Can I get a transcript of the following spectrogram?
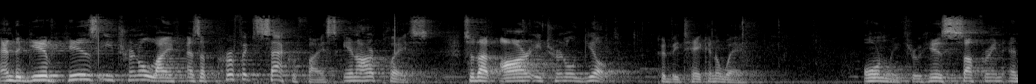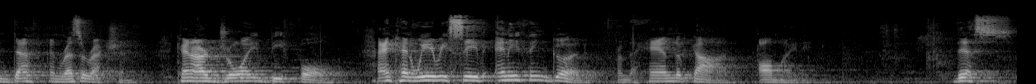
and to give his eternal life as a perfect sacrifice in our place, so that our eternal guilt could be taken away. Only through his suffering and death and resurrection can our joy be full, and can we receive anything good from the hand of God Almighty. This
